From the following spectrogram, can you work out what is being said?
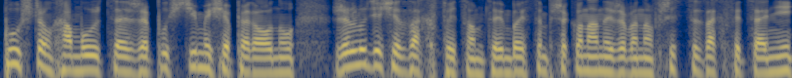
puszczą hamulce, że puścimy się peronu, że ludzie się zachwycą tym, bo jestem przekonany, że będą wszyscy zachwyceni.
